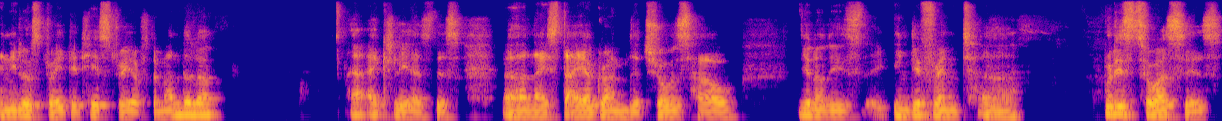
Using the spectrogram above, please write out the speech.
an illustrated history of the mandala, uh, actually has this uh, nice diagram that shows how, you know, these in different uh, Buddhist sources,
